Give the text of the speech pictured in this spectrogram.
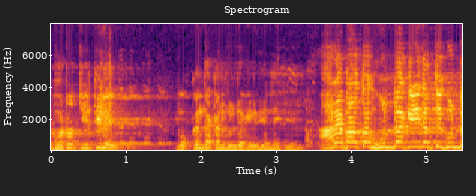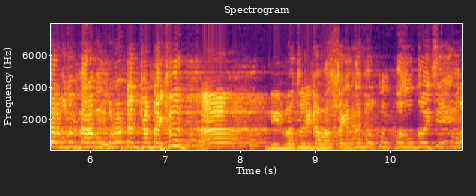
ভোটর জিতিলে মুখকেন দেখান হুন্ডা কিনে দিয়ে নাকি আরে বাবা তো হুন্ডা কিনে দেব তুই গুন্ডার মতন বেড়াবো কোনো টেনশন নাই শুন। নির্বাচনী নামাজটা কিন্তু মোর খুব পছন্দ হয়েছে। ওর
